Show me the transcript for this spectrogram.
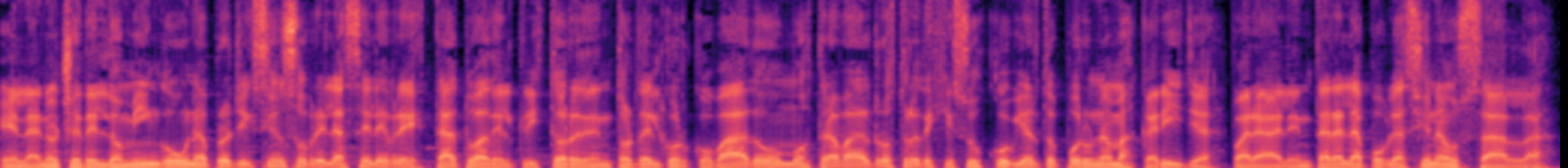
En la noche del domingo, una proyección sobre la célebre estatua del Cristo Redentor del Corcovado mostraba el rostro de Jesús cubierto por una mascarilla para alentar a la población a usarla.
